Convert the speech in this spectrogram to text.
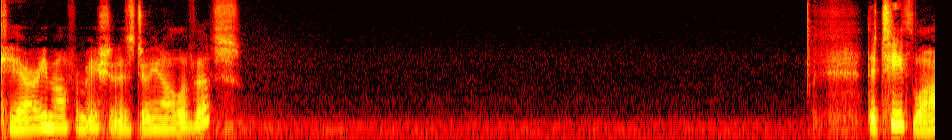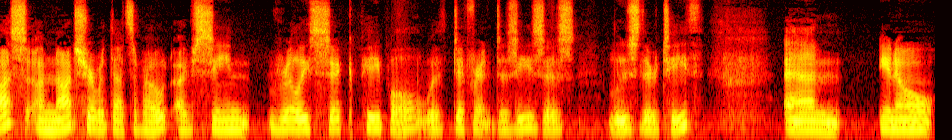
Chiari malformation is doing all of this. The teeth loss, I'm not sure what that's about. I've seen really sick people with different diseases lose their teeth. And, you know,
